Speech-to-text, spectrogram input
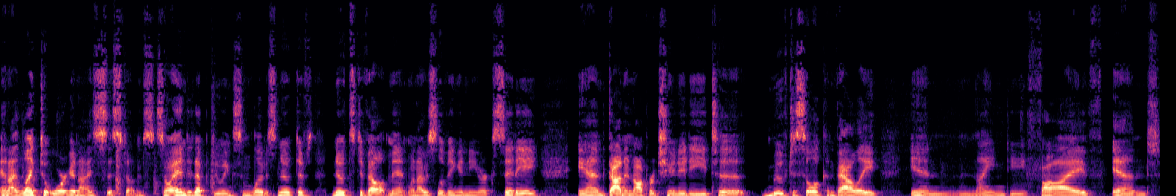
and i like to organize systems. So i ended up doing some lotus notes, notes development when i was living in new york city and got an opportunity to move to silicon valley in 95 and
